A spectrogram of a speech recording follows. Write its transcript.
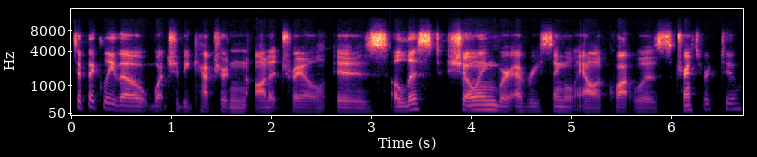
Typically though, what should be captured in an audit trail is a list showing where every single aliquot was transferred to,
